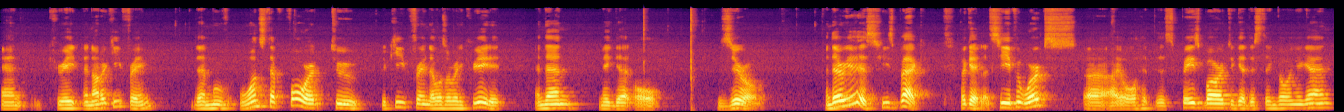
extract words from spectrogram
and create another keyframe, then move one step forward to the keyframe that was already created and then make that all zero. And there he is, he's back. Okay, let's see if it works. Uh, I'll hit the space bar to get this thing going again.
